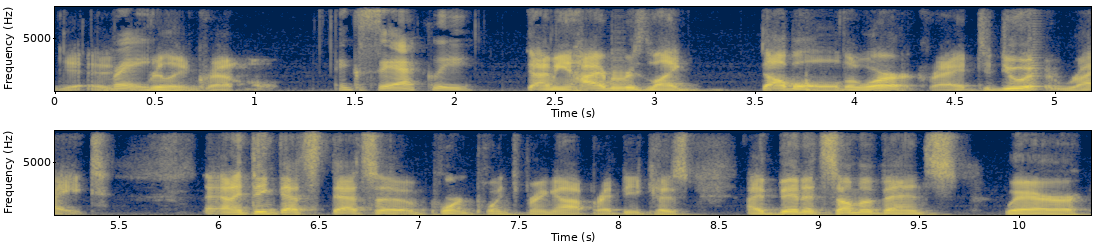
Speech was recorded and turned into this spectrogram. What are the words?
yeah, right. really incredible. Exactly. I mean, hybrid's like double the work, right? To do it right. And I think that's that's an important point to bring up, right? Because I've been at some events where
